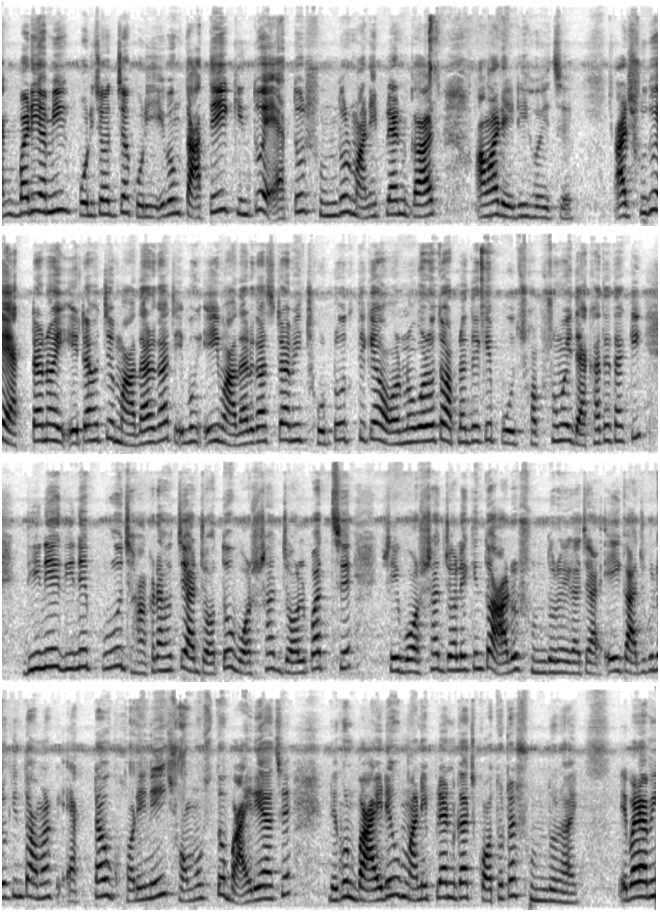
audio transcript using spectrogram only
একবারই আমি পরিচর্যা করি এবং তাতেই কিন্তু এত সুন্দর মানি প্ল্যান্ট গাছ আমার রেডি হয়েছে। আর শুধু একটা নয়, এটা হচ্ছে মাদার গাছ এবং এই মাদার গাছটা আমি ছোটোর থেকে অনবরত আপনাদেরকে সবসময় দেখাতে থাকি। দিনে দিনে পুরো ঝাঁকড়া হচ্ছে আর যত বর্ষার জল পাচ্ছে, সেই বর্ষার জলে কিন্তু আরও সুন্দর হয়ে গেছে। আর এই গাছগুলো কিন্তু আমার একটাও ঘরে নেই, সমস্ত বাইরে আছে। দেখুন, বাইরেও মানি প্ল্যান্ট গাছ কতটা সুন্দর হয়। এবার আমি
